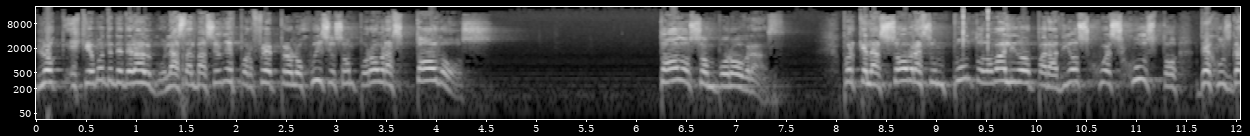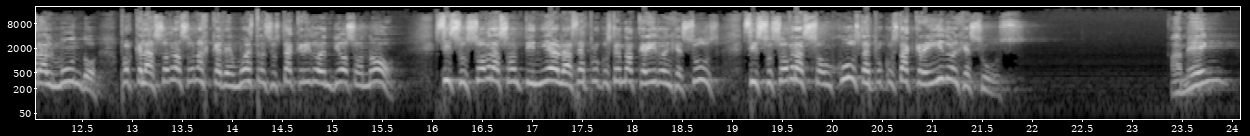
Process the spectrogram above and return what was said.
Lo, es que vamos a entender algo, la salvación es por fe, pero los juicios son por obras todos. Todos son por obras. Porque las obras son un punto válido para Dios juez justo de juzgar al mundo. Porque las obras son las que demuestran si usted ha creído en Dios o no. Si sus obras son tinieblas es porque usted no ha creído en Jesús. Si sus obras son justas es porque usted ha creído en Jesús. Amén.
